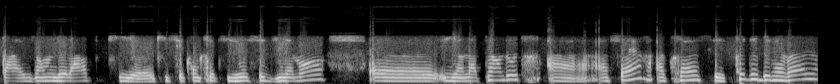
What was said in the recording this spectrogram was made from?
par exemple, de l'arbre qui, qui s'est concrétisée, c'est Dynamo. Il y en a plein d'autres à, à faire. Après, c'est que des bénévoles.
